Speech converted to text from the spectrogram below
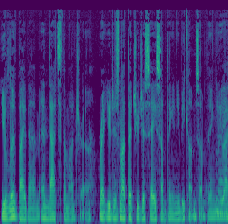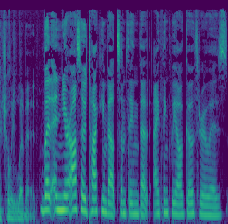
You live by them, and that's the mantra, right? You just not that you just say something and you become something. Right. You actually live it. But and you're also talking about something that I think we all go through is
